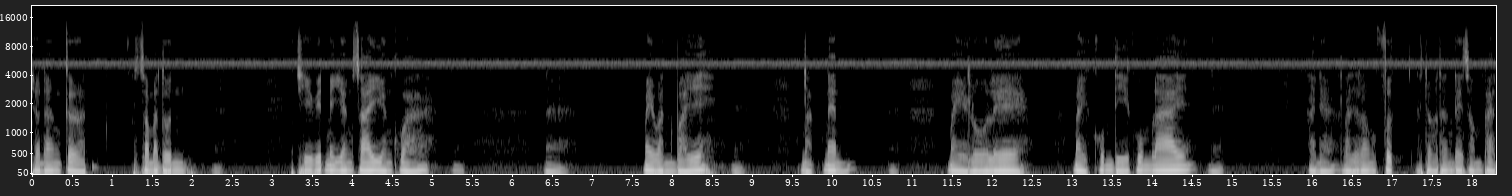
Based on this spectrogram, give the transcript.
จนทั้งเกิดสมดุล ชีวิตไม่เอียงซ้ายเอียงขวา ไม่หวั่นไหวหนักแน่น ไม่โลเล ไม่คุ้มดีคุ้มร้ายอันนี้เราจะต้องฝึกจนกระทั่งได้สัมผัส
